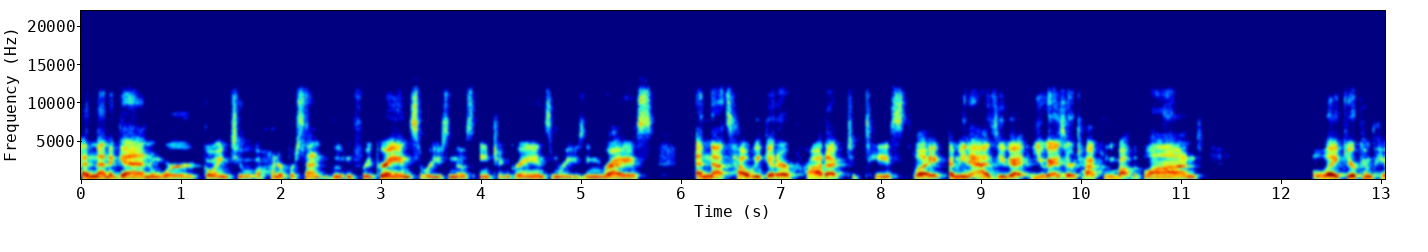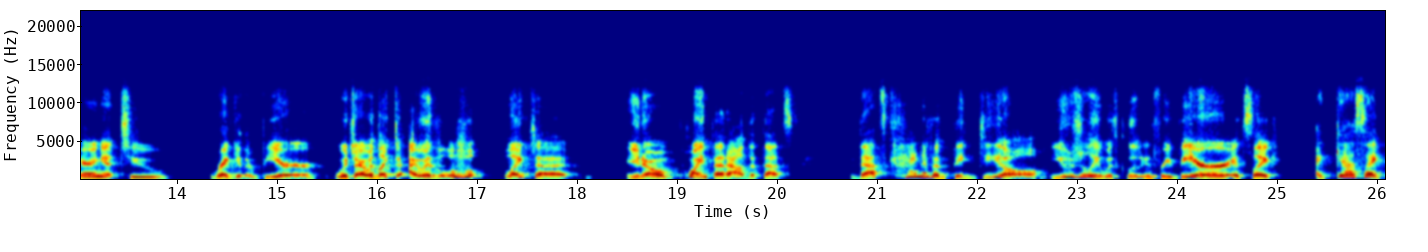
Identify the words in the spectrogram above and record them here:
and then again we're going to 100% gluten-free grains so we're using those ancient grains and we're using rice and that's how we get our product to taste like i mean as you get you guys are talking about the blonde like you're comparing it to regular beer which i would like to i would like to you know point that out that that's that's kind of a big deal usually with gluten-free beer it's like I guess I,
